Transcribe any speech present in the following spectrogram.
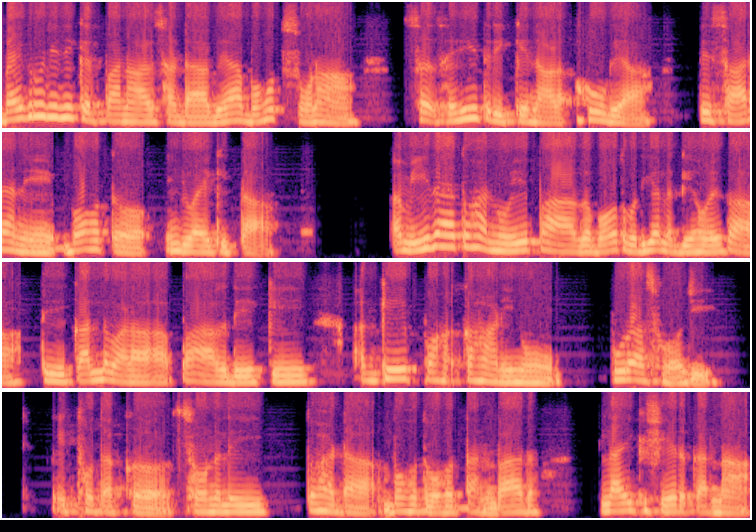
ਵਾਹਿਗੁਰੂ ਜੀ ਦੀ ਕਿਰਪਾ ਨਾਲ ਸਾਡਾ ਵਿਆਹ ਬਹੁਤ ਸੋਹਣਾ, ਸ- ਸਹੀ ਤਰੀਕੇ ਨਾਲ ਹੋ ਗਿਆ ਤੇ ਸਾਰਿਆਂ ਨੇ ਬਹੁਤ ਇੰਜੋਏ ਕੀਤਾ। ਉਮੀਦ ਹੈ ਤੁਹਾਨੂੰ ਇਹ ਭਾਗ ਬਹੁਤ ਵਧੀਆ ਲੱਗਿਆ ਹੋਵੇਗਾ ਤੇ ਕੱਲ ਵਾਲਾ ਭਾਗ ਦੇਖ ਕੇ ਅੱਗੇ ਕਹਾਣੀ ਨੂੰ ਪੂਰਾ ਸੁਣੋ ਜੀ। ਇੱਥੋਂ ਤੱਕ ਸੁਣ ਲਈ ਤੁਹਾਡਾ ਬਹੁਤ ਬਹੁਤ ਧੰਨਵਾਦ। ਲਾਈਕ ਸ਼ੇਅਰ ਕਰਨਾ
